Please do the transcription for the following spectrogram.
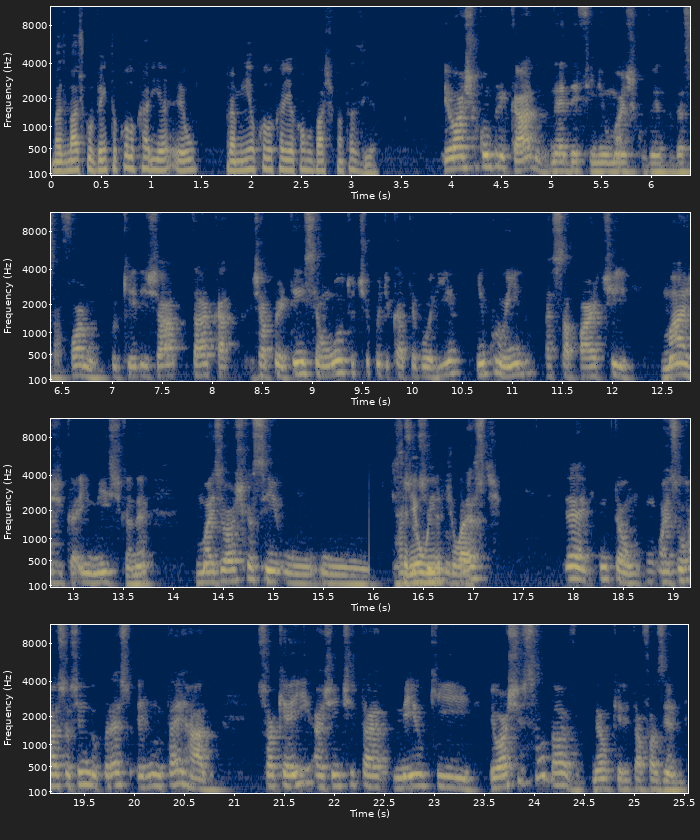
Mas Mágico Vento eu colocaria, eu, para mim, eu colocaria como baixo fantasia. Eu acho complicado, né, definir o Mágico Vento dessa forma, porque ele já tá, já pertence a um outro tipo de categoria, incluindo essa parte mágica e mística, né? Mas eu acho que assim, o, o seria o Weird West. É, então, mas o raciocínio do Presto, ele não está errado. Só que aí a gente está meio que. Eu acho saudável né, o que ele está fazendo.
